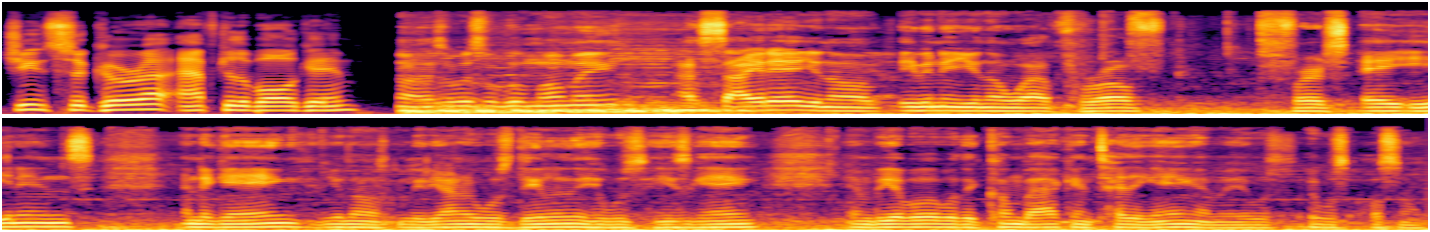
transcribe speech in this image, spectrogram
Jean Segura after the ball game. Uh, it was a good moment. Excited, you know, even you know what rough first eight innings in the game. You know, Liriano was dealing it he was his game, and be able to come back and tie the game. I mean, it was it was awesome.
